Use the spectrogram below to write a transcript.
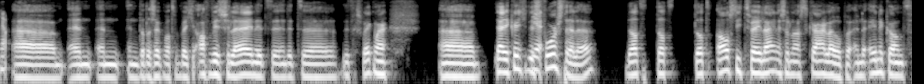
Ja. Ehm, en, en, en dat is ook wat we een beetje afwisselen hè, in dit, in dit, eh, dit gesprek. Maar eh, ja, je kunt je dus voorstellen dat, dat, dat als die twee lijnen zo naast elkaar lopen en de ene kant,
